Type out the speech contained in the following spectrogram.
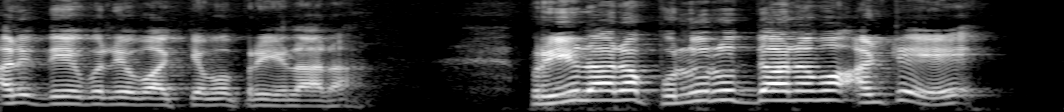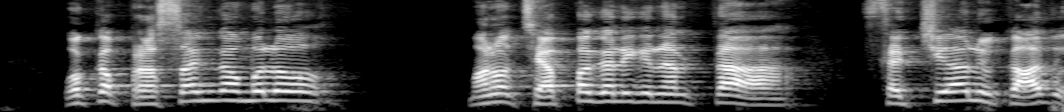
అని దేవుని వాక్యము ప్రియులారా. ప్రియులారా పునరుద్ధానము అంటే ఒక ప్రసంగములో మనం చెప్పగలిగినంత సత్యాలు కాదు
